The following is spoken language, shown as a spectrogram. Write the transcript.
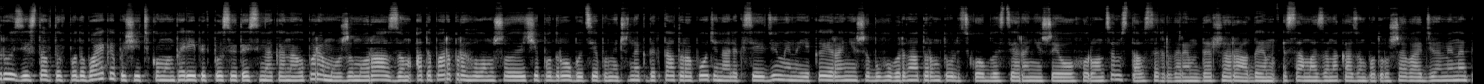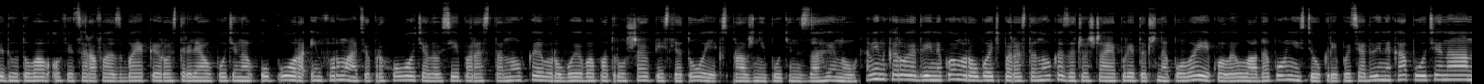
Друзі, ставте вподобайки, пишіть коментарі, підписуйтесь на канал. Переможемо разом. А тепер приголомшуючи подробиці, помічник диктатора Путіна Олексій Дюмін, який раніше був губернатором Тульської області, раніше його охоронцем, став секретарем Держради. Саме за наказом Патрушева Дюміна підготував офіцера ФСБ, який розстріляв Путіна в упор. Інформацію приховують, але всі перестановки робив Патрушев після того, як справжній Путін загинув. Він керує двійником, робить перестановки, зачищає політичне поле. І коли влада повністю укріпиться двійника Путіна,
